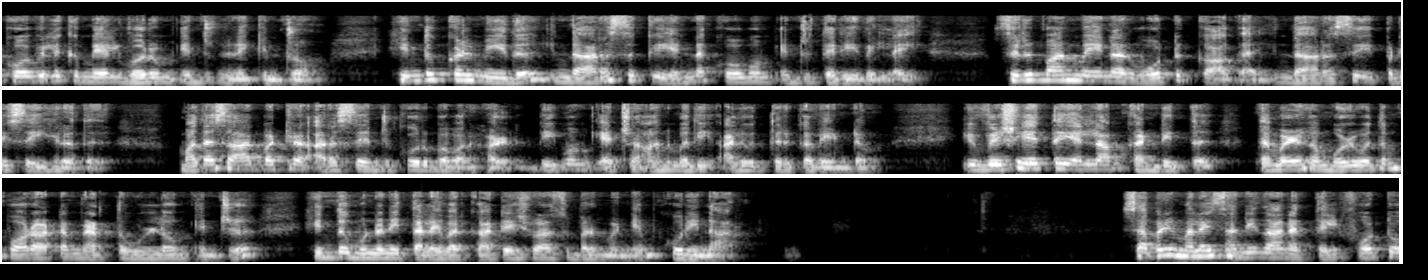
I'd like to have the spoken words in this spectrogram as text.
கோவிலுக்கு மேல் வரும் என்று நினைக்கின்றோம். இந்துக்கள் மீது இந்த அரசுக்கு என்ன கோபம் என்று தெரியவில்லை. சிறுபான்மையினர் ஓட்டுக்காக இந்த அரசு இப்படி செய்கிறது. மதசார்பற்ற அரசு என்று கூறுபவர்கள் தீபம் ஏற்ற அனுமதி அளித்திருக்க வேண்டும். இவ்விஷயத்தை எல்லாம் கண்டித்து தமிழகம் முழுவதும் போராட்டம் நடத்த உள்ளோம் என்று இந்து முன்னணி தலைவர் காட்டேஸ்வர சுப்பிரமணியம் கூறினார். சபரிமலை சன்னிதானத்தில் போட்டோ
